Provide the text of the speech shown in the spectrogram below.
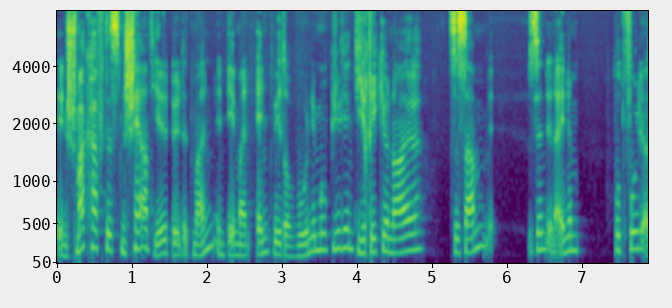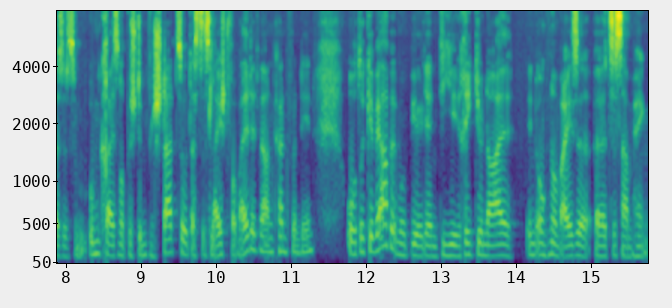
den schmackhaftesten Share Deal bildet man, indem man entweder Wohnimmobilien, die regional zusammen sind in einem Portfolio, also zum Umkreis einer bestimmten Stadt, so dass das leicht verwaltet werden kann von denen, oder Gewerbeimmobilien, die regional in irgendeiner Weise äh, zusammenhängen.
